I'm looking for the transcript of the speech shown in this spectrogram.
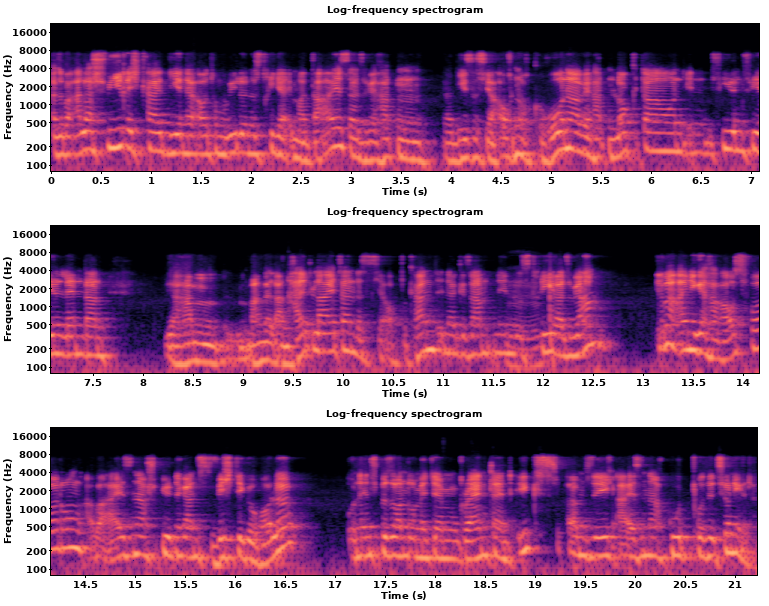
Also bei aller Schwierigkeit, die in der Automobilindustrie ja immer da ist. Also wir hatten ja dieses Jahr auch noch Corona, wir hatten Lockdown in vielen, vielen Ländern. Wir haben Mangel an Halbleitern, das ist ja auch bekannt in der gesamten mhm. Industrie. Also wir haben immer einige Herausforderungen, aber Eisenach spielt eine ganz wichtige Rolle. Und insbesondere mit dem Grandland X ähm, sehe ich Eisenach gut positioniert.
